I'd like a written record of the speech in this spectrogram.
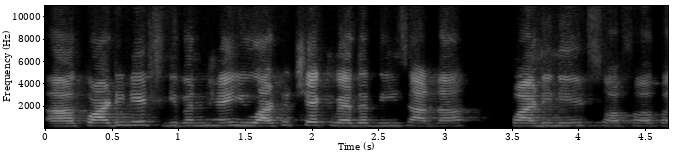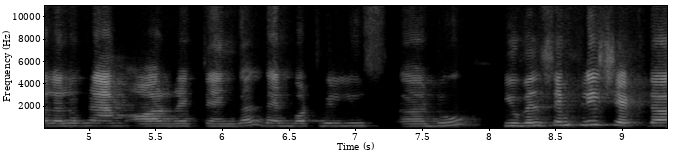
कोऑर्डिनेट्स गिवन है you are to check whether these are the coordinates of a parallelogram or rectangle then what will you uh, do? You will simply check the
